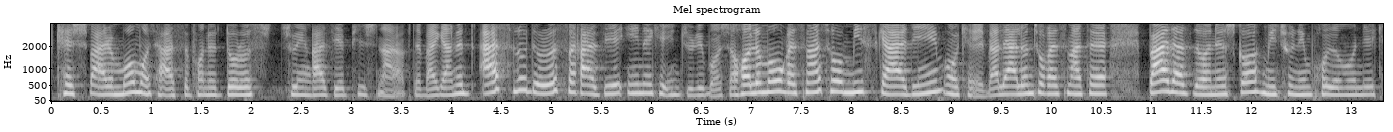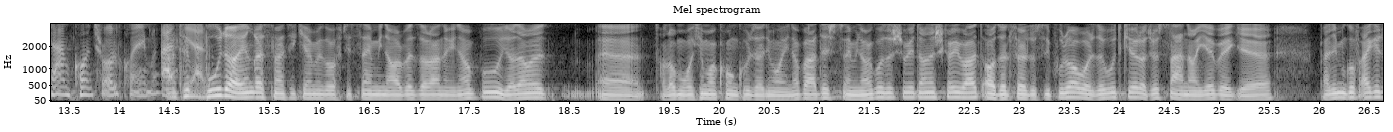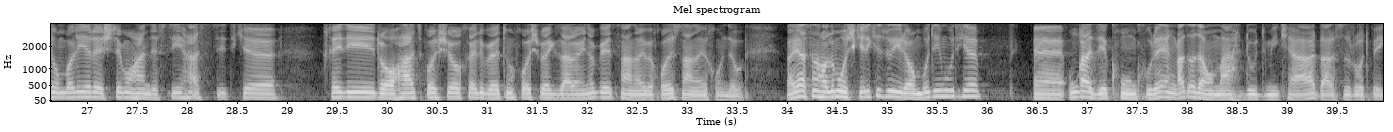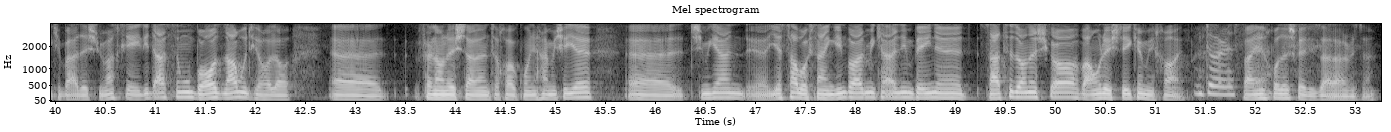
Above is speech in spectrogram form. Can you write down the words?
کشور ما متاسفانه درست تو این قضیه پیش نرفته. وگرنه اصل و درست قضیه اینه که اینجوری باشه. حالا ما اون قسمت رو میس کردیم اوکی. ولی الان تو قسمت بعد از دانشگاه می‌تونیم خودمون یکم کنترل کنیم قضیه بود این قسمتی که می‌گفتی سمینار بذارن و اینا بود. یادم حالا موقعی که ما کنکور دادیم و اینا بعدش سمینار گذاشته بود دانشگاهی بعد عادل فردوسی پور آورده بود که راجع صنایع بگه. بعد می‌گفت اگه دنبال یه رشته مهندسی هستید که خیلی راحت باشه و خیلی بهتون خوش بگذره اینا بیاید صنایع به خودش صنایع خونده بود. ولی اصلا حالا مشکلی که تو ایران بود این بود که اون قضیه کنکوره انقدر آدمو محدود می‌کرد در اساس رتبه که بعدش میومد خیلی دستمون باز نبود که حالا فلان رشته رو انتخاب کنی. همیشه یه چی میگن یه سبک سنگین باید می‌کردیم بین سطح دانشگاه و اون رشته که می‌خوایم. درسته. و این خودش خیلی ضرر میزن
